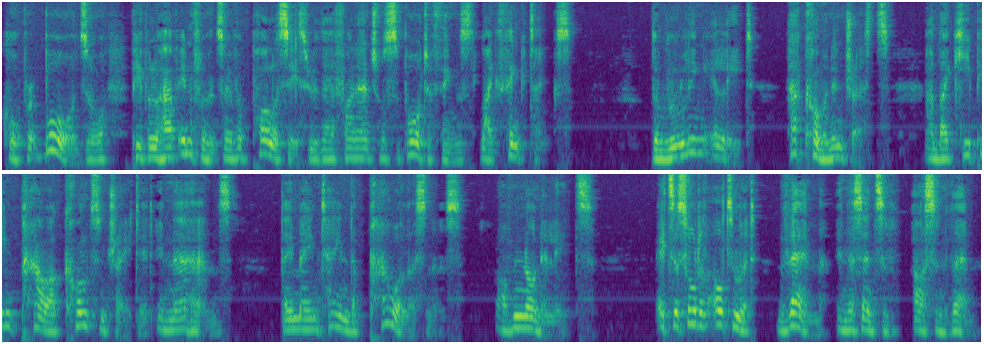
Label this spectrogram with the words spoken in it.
corporate boards or people who have influence over policy through their financial support of things like think tanks. The ruling elite have common interests, and by keeping power concentrated in their hands, they maintain the powerlessness of non elites. It's a sort of ultimate them in the sense of us and them.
